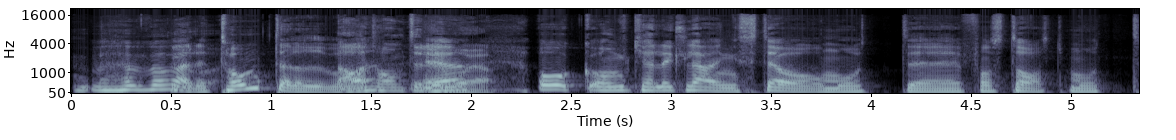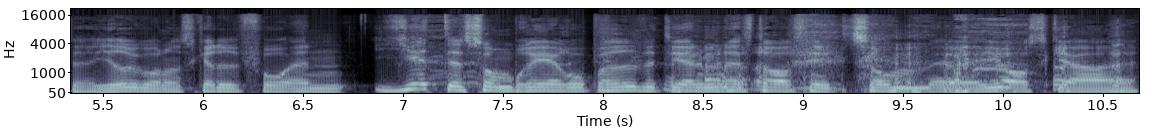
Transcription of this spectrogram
vad var det? Tomteluvor? Ja, tomteluvor, ja. Och om Kalle Klang står mot, från start mot Djurgården ska du få en jättesombrero på huvudet igen med nästa avsnitt som jag ska...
